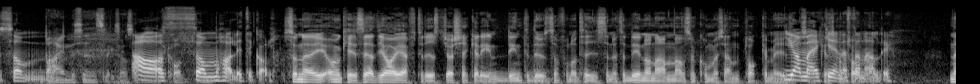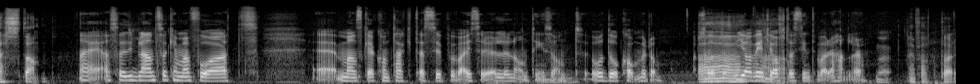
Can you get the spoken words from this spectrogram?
som, Behind the scenes liksom. som ja, har som har lite koll. Så när, okej, säg att jag är efterlyst, jag checkar in, det är inte du som får notisen utan det är någon annan som kommer sen plocka mig Jag märker det nästan aldrig. Nästan? Nej, alltså ibland så kan man få att man ska kontakta supervisor eller någonting Mm. sånt. Och då kommer de. Så Ah. jag vet ju oftast inte vad det handlar om. Nej. Jag fattar.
